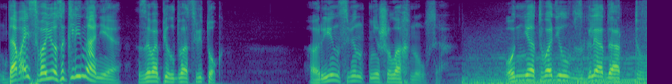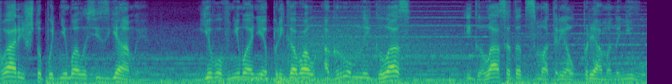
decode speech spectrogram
«Давай свое заклинание!» — завопил два цветок. Ринсвинд не шелохнулся. Он не отводил взгляда от твари, что поднималась из ямы. Его внимание приковал огромный глаз, и глаз этот смотрел прямо на него.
